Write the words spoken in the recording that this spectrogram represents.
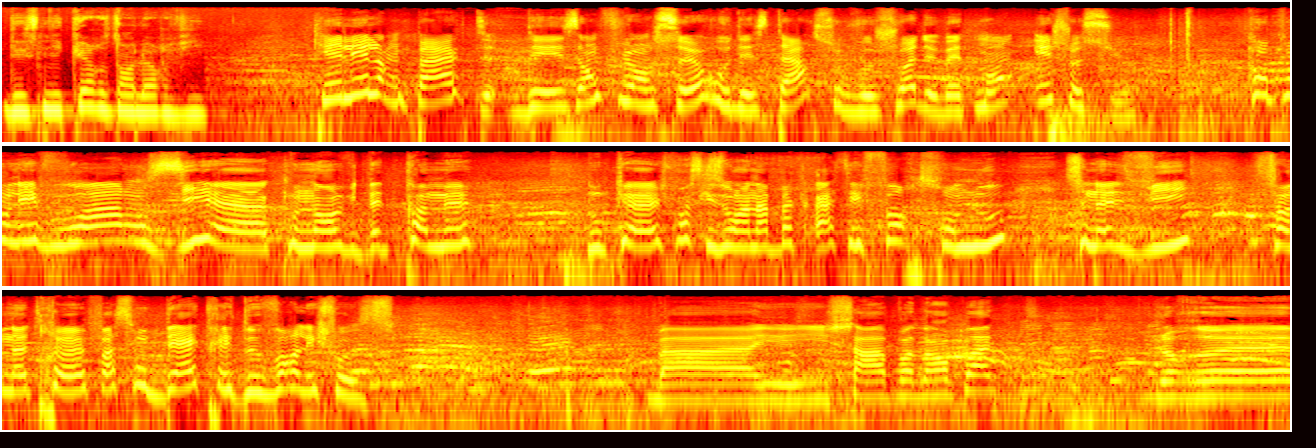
des sneakers dans leur vie. Quel est l'impact des influenceurs ou des stars sur vos choix de vêtements et chaussures? Quand on les voit, on se dit euh, qu'on a envie d'être comme eux. Donc euh, je pense qu'ils ont un impact assez fort sur nous, sur notre vie, sur notre euh, façon d'être et de voir les choses. Bah, ça n'a pas d'impact. Genre, euh,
